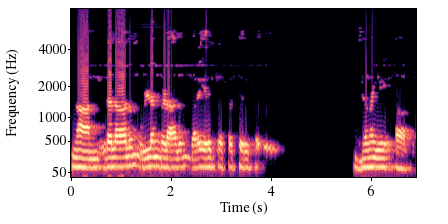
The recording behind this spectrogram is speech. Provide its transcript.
நான் உடலாலும் உள்ளங்களாலும் வரையறுக்கப்பட்டிருப்பது. பிரமையே ஆகும்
